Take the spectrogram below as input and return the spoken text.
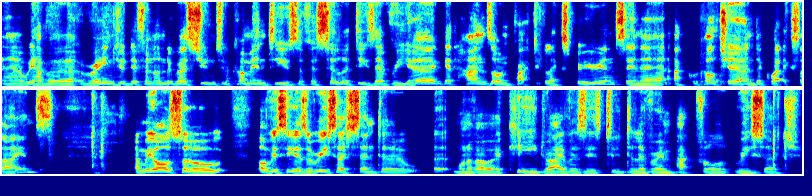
Uh, we have a, a, range of different undergrad students who come in to use the facilities every year and get hands-on practical experience in uh, aquaculture and aquatic science. And we also, obviously, as a research center, uh, one of our key drivers is to deliver impactful research.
